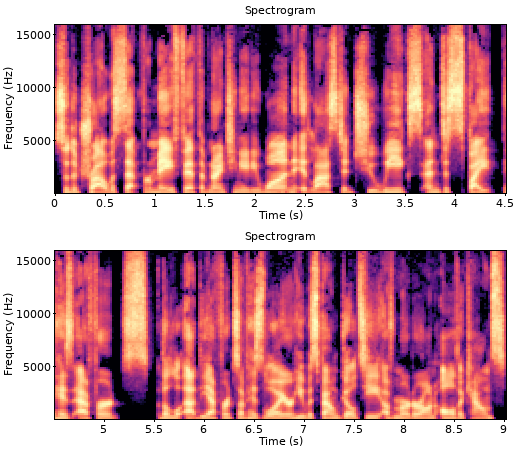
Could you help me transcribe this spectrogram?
So the trial was set for May 5th of 1981. It lasted two weeks. And despite his efforts, the, the efforts of his lawyer, he was found guilty of murder on all the counts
